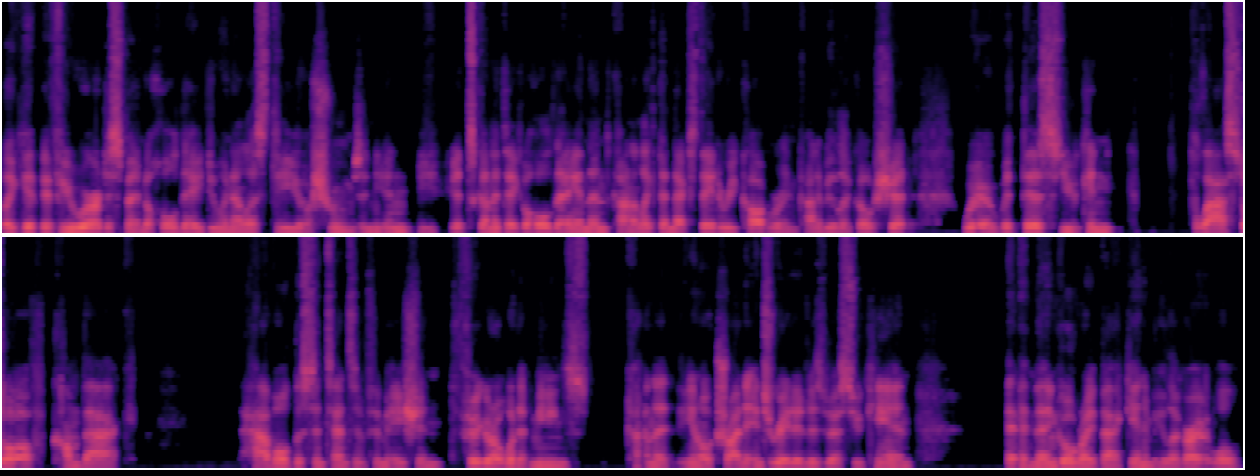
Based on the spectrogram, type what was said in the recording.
like if, if you were to spend a whole day doing LSD or shrooms and, and it's going to take a whole day and then kind of like the next day to recover and kind of be like, oh shit, where with this, you can blast off, come back, have all this intense information, figure out what it means, kind of, you know, try to integrate it as best you can and then go right back in and be like, all right, well,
